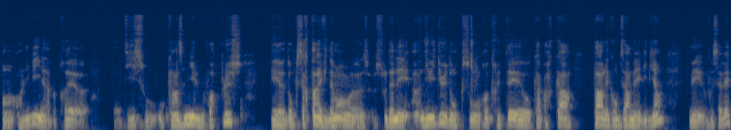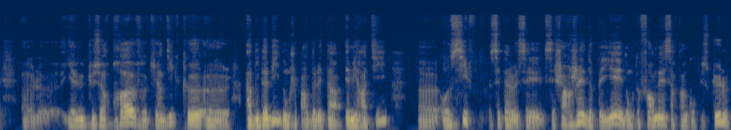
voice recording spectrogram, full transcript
en, en Libye. Il y en a à peu près 10 ou, ou 15 000, voire plus. Et euh, donc certains, évidemment, euh, soudanais individus, donc sont recrutés au cas par cas par les groupes armés libyens. Mais vous savez, euh, il y a eu plusieurs preuves qui indiquent que Abu Dhabi, donc je parle de l'État émirati, aussi c'est chargé de payer et donc de former certains groupuscules,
